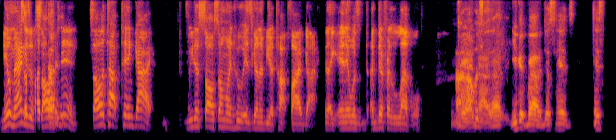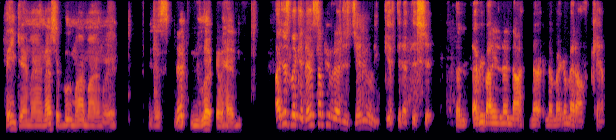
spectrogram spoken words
Neil Magny's a solid ten, solid top ten guy we just saw someone who is going to be a top five guy, like, and it was a different level. Yeah, was, nah, that you get bro, just his his thinking, man. That shit blew my mind. Where you just yeah. look ahead. I just look at there's some people that are just genuinely gifted at this shit. The, everybody in the, the, the Nurmagomedov camp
